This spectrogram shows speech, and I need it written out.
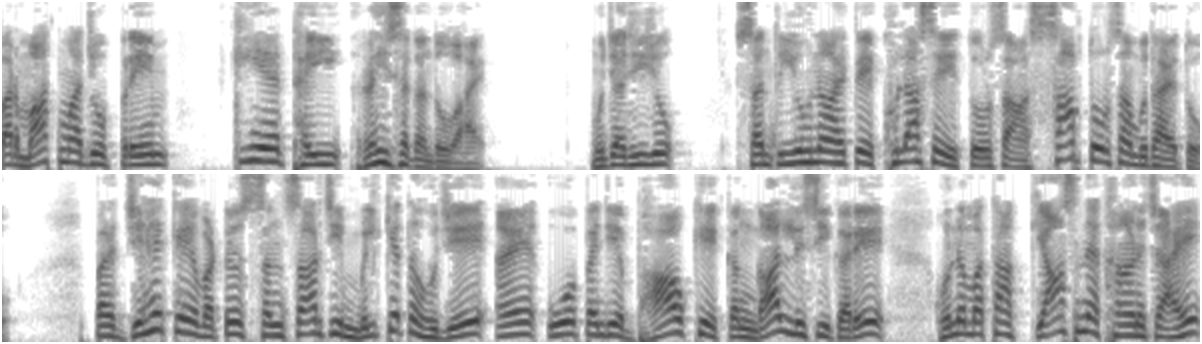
परमात्मा जो प्रेम कीअं ठही रही सघंदो आहे मुंहिंजा जी जो संत युहना हिते खुलासे तौर सां साफ़ तौर सां ॿुधाए थो पर जंहिं कंहिं वटि संसार जी मिल्कियत हुजे ऐं उहो पंहिंजे भाव खे कंगाल ॾिसी करे हुन मथां क्यास न खाइण चाहे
